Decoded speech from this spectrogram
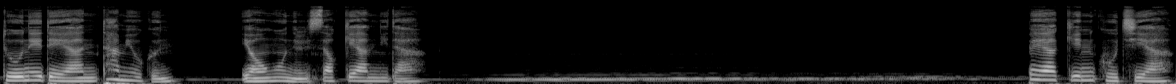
돈에 대한 탐욕은 영혼을 썩게 합니다. 빼앗긴 고지야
